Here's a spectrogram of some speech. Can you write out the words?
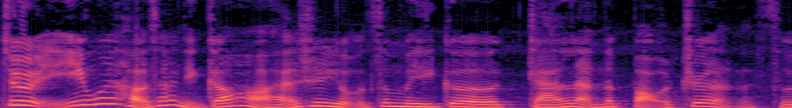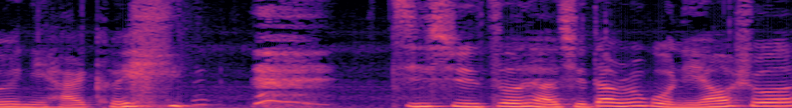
就是因为好像你刚好还是有这么一个展览的保证，所以你还可以 继续做下去。但如果你要说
